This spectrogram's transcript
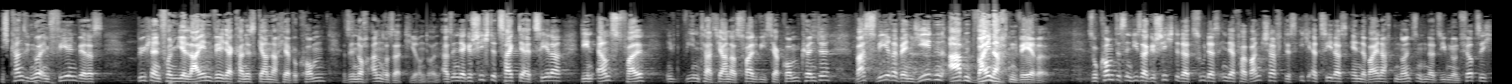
Ich kann sie nur empfehlen, wer das Büchlein von mir leihen will, der kann es gern nachher bekommen. Da sind noch andere Satiren drin. Also in der Geschichte zeigt der Erzähler den Ernstfall, wie in Tatjanas Fall, wie es ja kommen könnte. Was wäre, wenn jeden Abend Weihnachten wäre? So kommt es in dieser Geschichte dazu, dass in der Verwandtschaft des Ich-Erzählers Ende Weihnachten 1947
